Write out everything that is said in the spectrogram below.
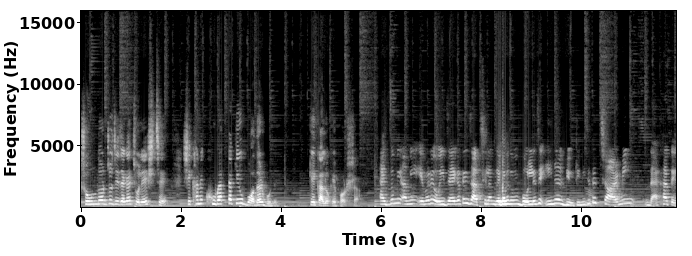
সৌন্দর্য যে জায়গায় চলে এসছে সেখানে খুব একটা কেউ বদার বলে কে কালো কে ফর্সা। একদমই আমি এবারে ওই জায়গাটাই যাচ্ছিলাম যেখানে তুমি বললে যে ইনার বিউটি নিজেদের চার্মিং দেখাতে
